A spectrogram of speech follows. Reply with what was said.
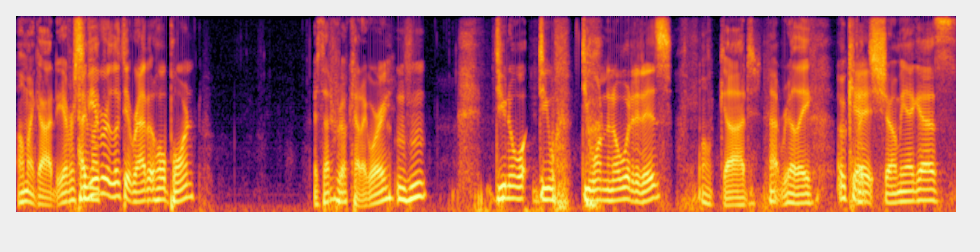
Oh my god. Do you ever seen Have you like- ever looked at rabbit hole porn? Is that a real category? Mm. Hmm. Do you know what? Do you do you want to know what it is? Oh God, not really. Okay. But show me, I guess.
